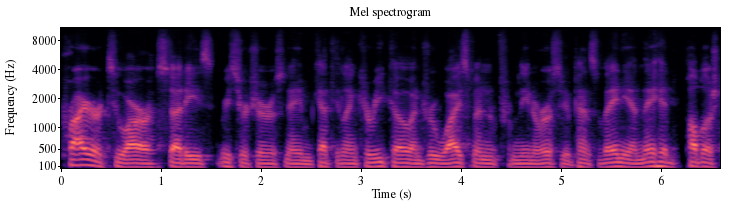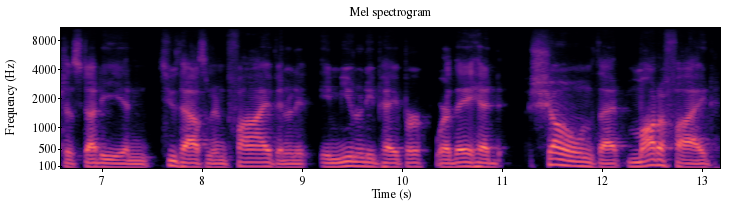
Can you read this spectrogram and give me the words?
prior to our studies, researchers named Katalin Karikó and Drew Weissman from the University of Pennsylvania, and they had published a study in 2005 in an immunity paper where they had shown that modified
